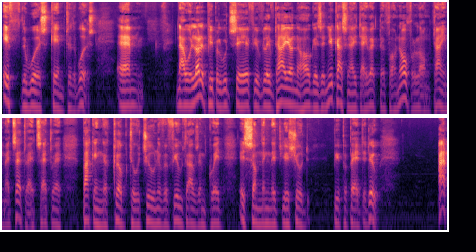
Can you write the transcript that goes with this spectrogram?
if the worst came to the worst. Um, now, a lot of people would say if you've lived high on the hog as a Newcastle United director for an awful long time, etc., etc., backing a club to a tune of a few thousand quid is something that you should be prepared to do. At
